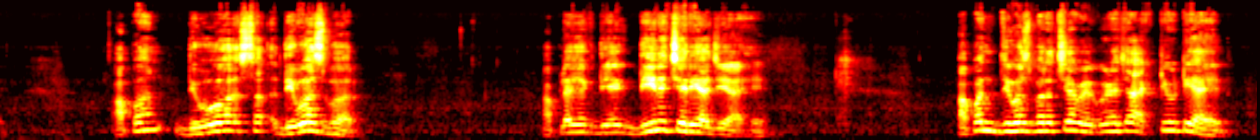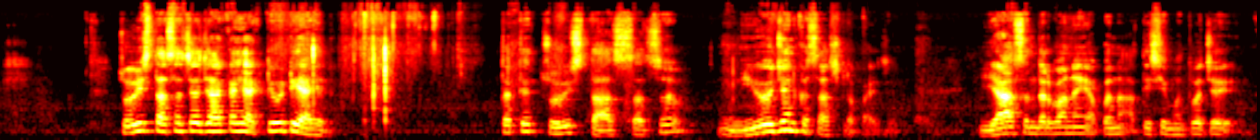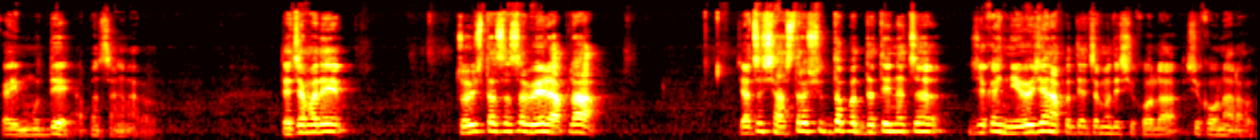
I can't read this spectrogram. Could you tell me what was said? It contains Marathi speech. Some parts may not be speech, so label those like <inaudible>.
आपण दिवस दिवसभर आपल्या एक दि- एक दिनचर्या जी आहे आपण दिवसभराच्या वेगवेगळ्या ज्या ॲक्टिव्हिटी आहेत चोवीस तासाच्या ज्या काही ॲक्टिव्हिटी आहेत तर ते चोवीस तासाचं नियोजन कसं असलं पाहिजे? या संदर्भाने आपण अतिशय महत्त्वाचे काही मुद्दे आपण सांगणार आहोत. त्याच्यामध्ये चोवीस तासाचा वेळ आपला याचं शास्त्रशुद्ध पद्धतीनंचं जे काही नियोजन आपण त्याच्यामध्ये शिकवला शिकवणार आहोत.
